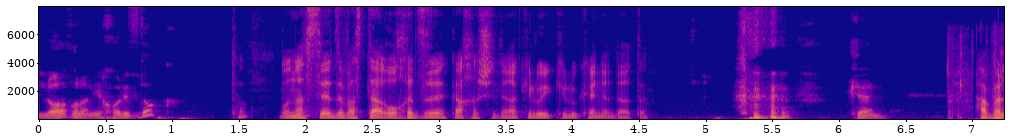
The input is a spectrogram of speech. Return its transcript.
לא אבל אני יכול לבדוק טוב. בוא נעשה את זה ואז תערוך את זה ככה שנראה כאילו כאילו כן ידעת. כן אבל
